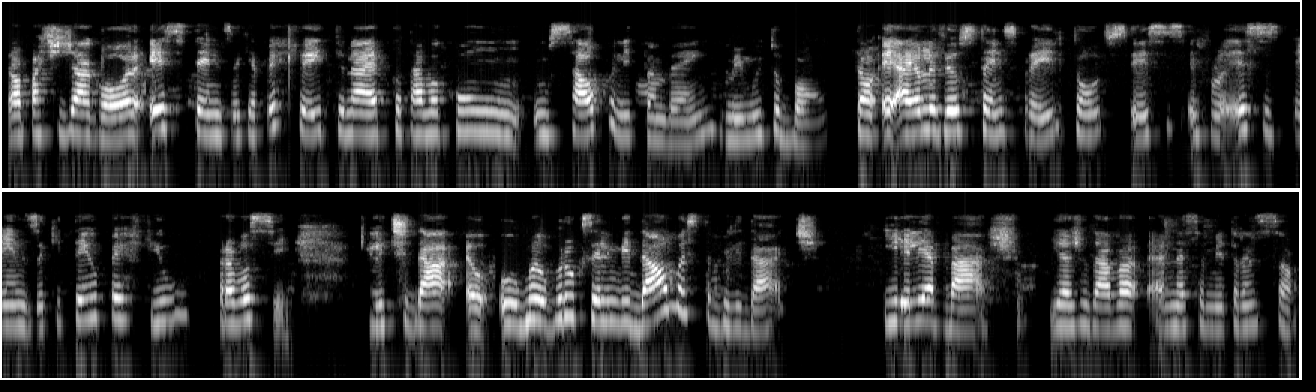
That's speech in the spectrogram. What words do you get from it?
Então, a partir de agora, esse tênis aqui é perfeito. E na época eu tava com um Salcone também, também muito bom. Então, aí eu levei os tênis para ele, todos esses. Ele falou: esses tênis aqui tem o perfil para você. Ele te dá. O meu Brooks, ele me dá uma estabilidade e ele é baixo e ajudava nessa minha transição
